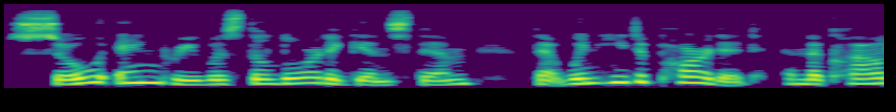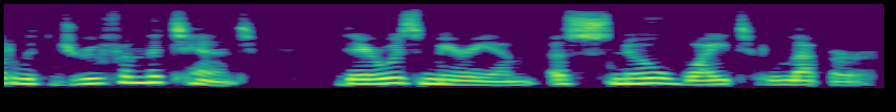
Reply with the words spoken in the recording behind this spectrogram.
So angry was the Lord against them that when he departed and the cloud withdrew from the tent, there was Miriam, a snow white leper.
